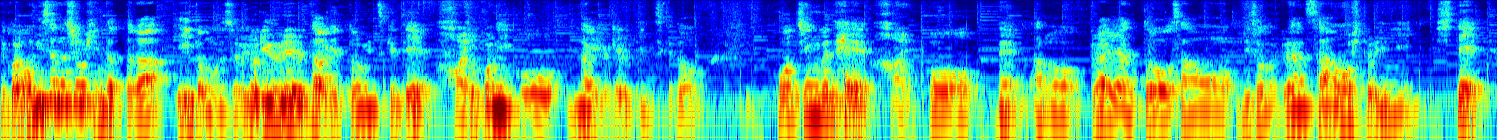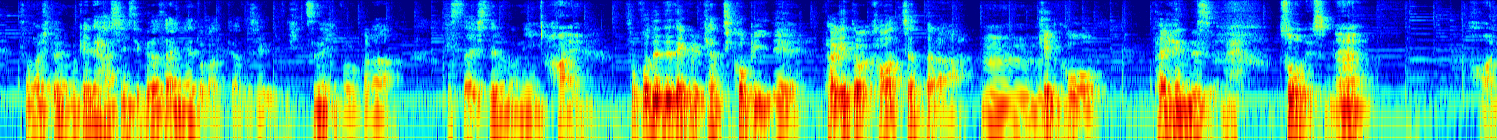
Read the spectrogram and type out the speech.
でこれお店の商品だったらいいと思うんですよ。より売れるターゲットを見つけてはい。そこにこう投げかけるっていいんですけどコーチングではい。こうね、あの、クライアントさんを、理想のクライアントさんを一人にして、その人に向けて発信してくださいねとかって私、常日頃からお伝えしてるのに、はい。そこで出てくるキャッチコピーでターゲットが変わっちゃったら、うーん。結。構大変ですよね。そうですね。は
